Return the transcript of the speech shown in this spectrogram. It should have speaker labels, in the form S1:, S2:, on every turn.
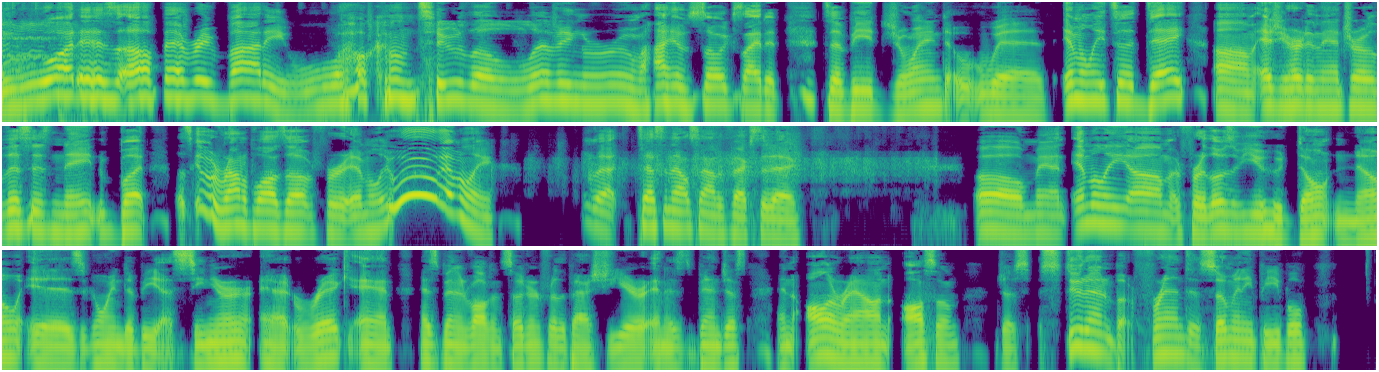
S1: What is up, everybody? Welcome to the living room. I am so excited to be joined with Emily today. Um, as you heard in the intro, this is Nate, but let's give a round of applause up for Emily. Woo, Emily! That testing out sound effects today. Oh man, Emily. Um, for those of you who don't know, is going to be a senior at RIC and has been involved in Sojourn for the past year and has been just an all around awesome, just student but friend to so many people.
